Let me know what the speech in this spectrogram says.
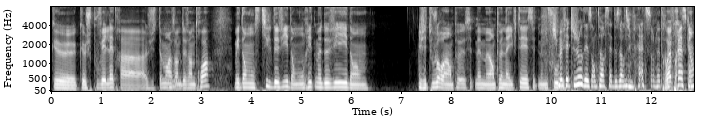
que que je pouvais l'être à justement à Mhm. 22-23. Mais dans mon style de vie, dans mon rythme de vie, dans j'ai toujours un peu cette même un peu naïveté, cette même Je fougue. me fais toujours des entorses à 2h du mat sur le train. Ouais, presque. Hein.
